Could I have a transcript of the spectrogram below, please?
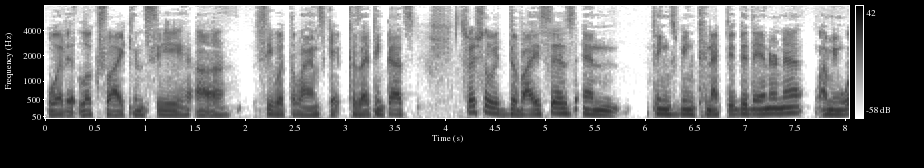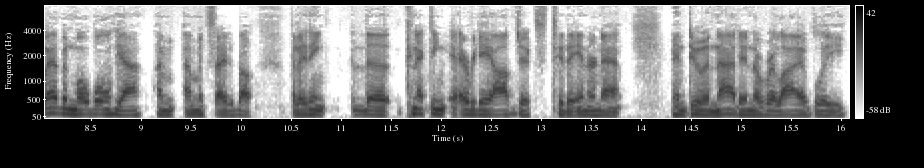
what it looks like and see uh see what the landscape because I think that's especially with devices and things being connected to the internet. I mean, web and mobile, yeah, I'm I'm excited about, but I think the connecting everyday objects to the internet and doing that in a reliably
